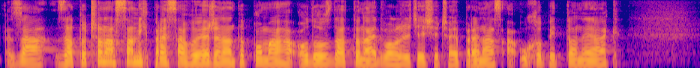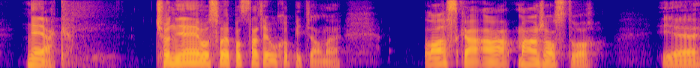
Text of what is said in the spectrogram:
za, za to, čo nás samých presahuje, že nám to pomáha odovzdať to najdôležitejšie, čo je pre nás a uchopiť to nejak, nejak. Čo nie je vo svojej podstate uchopiteľné. Láska a manželstvo je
